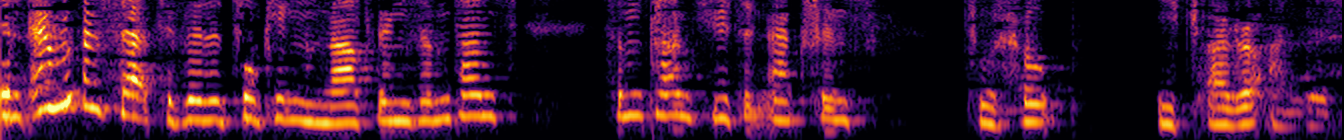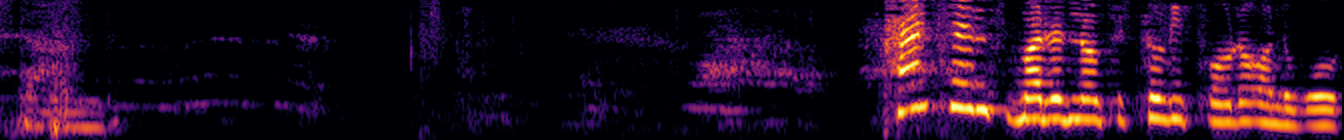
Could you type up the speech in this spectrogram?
Then everyone sat together talking and laughing, sometimes, sometimes using actions to help each other understand. Hanson's mother noticed Tilly's photo on the wall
